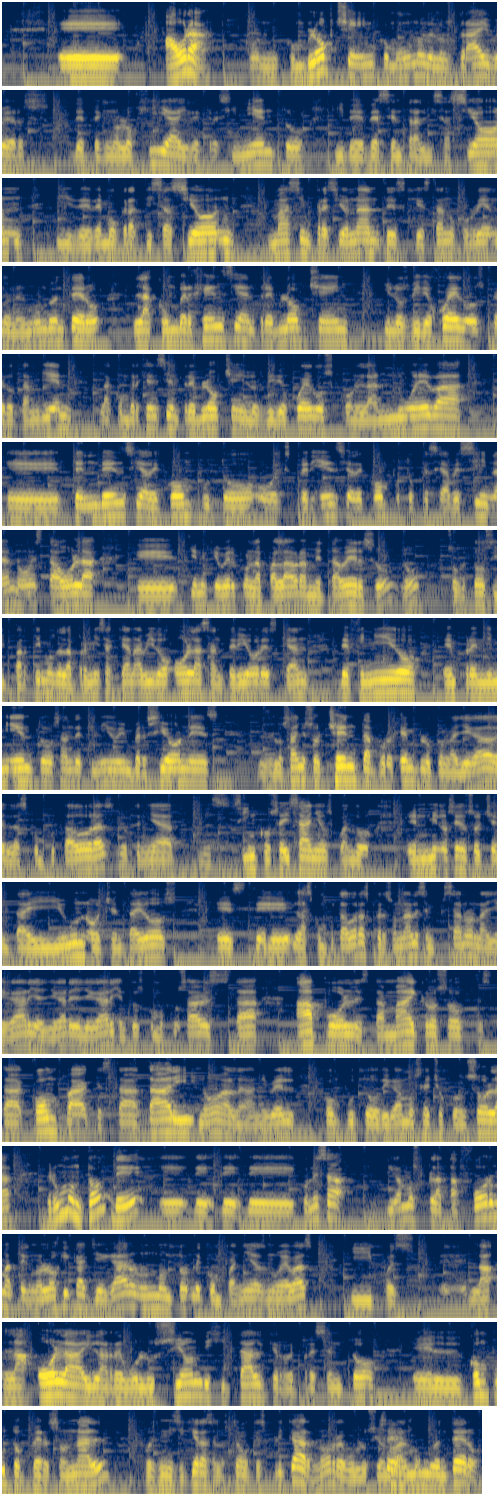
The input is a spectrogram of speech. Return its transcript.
Eh, ahora, con, blockchain como uno de los drivers de tecnología y de crecimiento y de descentralización y de democratización más impresionantes que están ocurriendo en el mundo entero, la convergencia entre blockchain y los videojuegos, pero también la convergencia entre blockchain y los videojuegos con la nueva eh, tendencia de cómputo o experiencia de cómputo que se avecina, ¿no? Esta ola que tiene que ver con la palabra metaverso, ¿no? Sobre todo si partimos de la premisa que han habido olas anteriores que han definido emprendimientos, han definido inversiones, desde los años 80, por ejemplo, con la llegada de las computadoras, yo tenía mis 5 o 6 años cuando en 1981, 82, este, las computadoras personales empezaron a llegar y a llegar y a llegar, y entonces como tú sabes está Apple, está Microsoft, está Compaq, está Atari, ¿no? A, nivel cómputo, digamos, hecho consola, pero un montón de, eh, de, de con esa digamos, plataforma tecnológica, llegaron un montón de compañías nuevas y pues eh, la, ola y la revolución digital que representó el cómputo personal, pues ni siquiera se los tengo que explicar, ¿no? Revolucionó al mundo entero.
